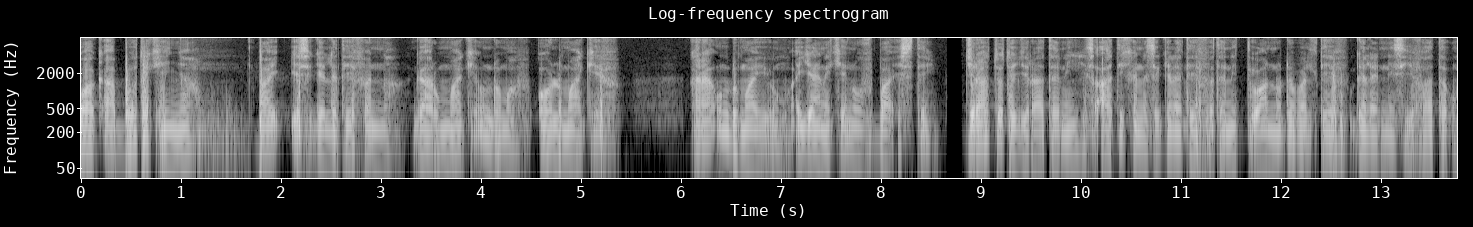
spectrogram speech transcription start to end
Waaqa abboota keenyaa. Baay'ee si galateeffanna gaarummaa kee hundumaaf oolmaa keef. Karaa hundumaayyuu ayyaana kee nuuf baay'iste jiraattota jiraatanii sa'aatii kana si galateeffatanitti waan nu dabalteef galanni siif haa ta'u.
